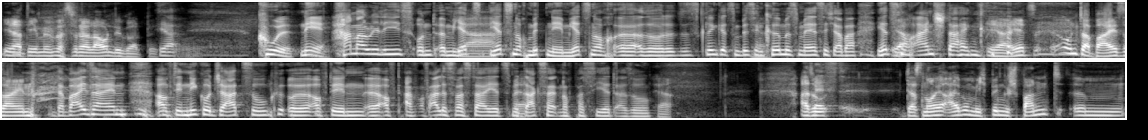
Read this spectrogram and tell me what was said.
Je nachdem, was für einer Laune du gerade bist. Ja. Cool. Nee, Hammer-Release und ähm, jetzt, Ja. jetzt noch mitnehmen. Jetzt noch, äh, also das klingt jetzt ein bisschen kirmesmäßig, aber jetzt Ja. noch einsteigen, Ja, jetzt und dabei sein. dabei sein auf den Nico Jar-Zug, äh, auf, den, äh, auf, auf alles, was da jetzt mit Ja. Darkseid noch passiert. Also, Ja. Also, äh, Best. das neue Album, ich bin gespannt. Ähm,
